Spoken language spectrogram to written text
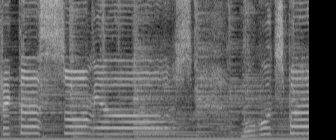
perfectes somiadors moguts per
